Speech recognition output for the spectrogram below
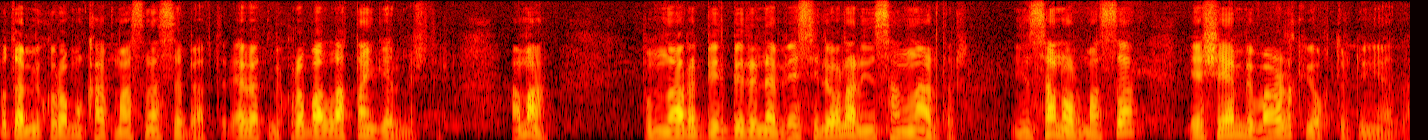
Bu da mikrobun kalkmasına sebeptir. Evet mikrop Allah'tan gelmiştir. Ama bunları birbirine vesile olan insanlardır. İnsan olmazsa yaşayan bir varlık yoktur dünyada.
